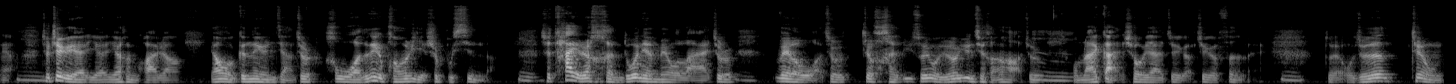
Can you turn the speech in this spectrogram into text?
那样，嗯，就这个也也也很夸张。然后我跟那个人讲，就是我的那个朋友也是不信的，嗯所以他也是很多年没有来，就是嗯为了我就就很，所以我觉得运气很好，就是嗯我们来感受一下这个这个氛围。嗯对我觉得这种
